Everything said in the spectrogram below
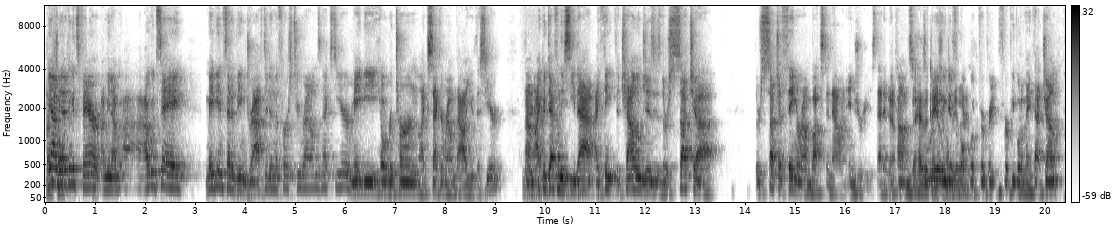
That's yeah, I mean, all. I think it's fair. I mean, I, I would say maybe instead of being drafted in the first two rounds next year, maybe he'll return like second round value this year. Um, I could definitely see that. I think the challenge is, is there's such a there's such a thing around Buxton now on injuries that it yeah, becomes really difficult for, for people to make that jump.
